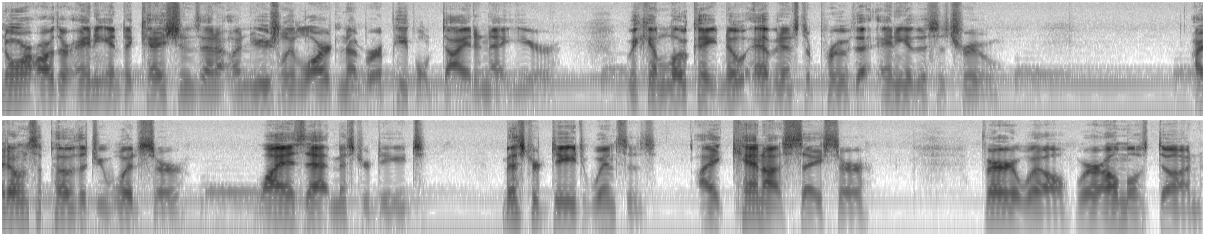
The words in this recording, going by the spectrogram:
nor are there any indications that an unusually large number of people died in that year. We can locate no evidence to prove that any of this is true. I don't suppose that you would, sir. Why is that, Mr. Deeds? Mr. Deeds winces. I cannot say, sir. Very well, we are almost done.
